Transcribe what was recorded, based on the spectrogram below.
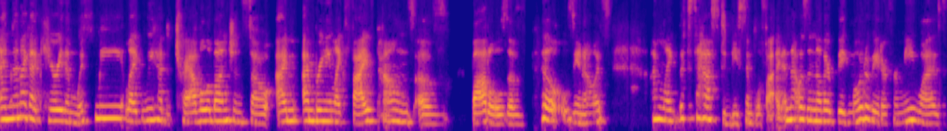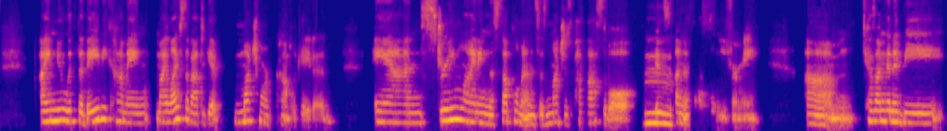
And then i got to carry them with me. Like we had to travel a bunch and so i'm i'm bringing like five pounds of bottles of pills you know? It's I'm like, this has to be simplified. And that was another big motivator for me was I knew with the baby coming, my life's about to get much more complicated. And streamlining the supplements as much as possible mm. is a necessity for me. Um, because I'm going to be,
